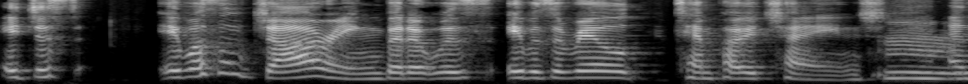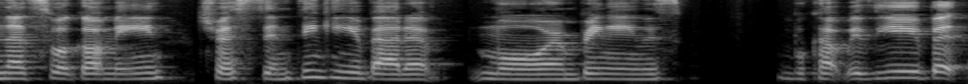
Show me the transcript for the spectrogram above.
it just it wasn't jarring, but it was it was a real tempo change, mm. and that's what got me interested in thinking about it more and bringing this book up with you. But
